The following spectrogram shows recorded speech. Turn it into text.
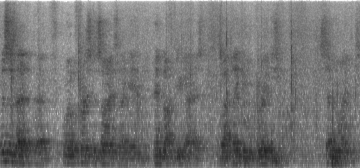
This is that, uh, one of the first designs that I gave PennDOT to you guys about making the bridge seven lanes.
